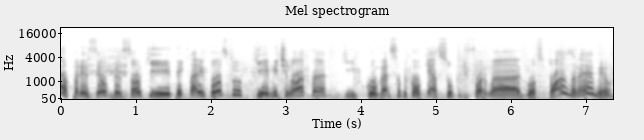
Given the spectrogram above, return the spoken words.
Apareceu o pessoal que declara imposto, que emite nota, que conversa sobre qualquer assunto de forma gostosa, né, meu?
